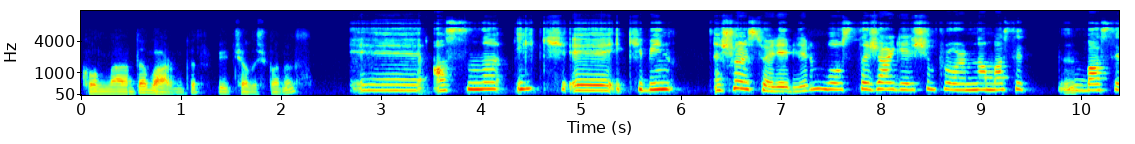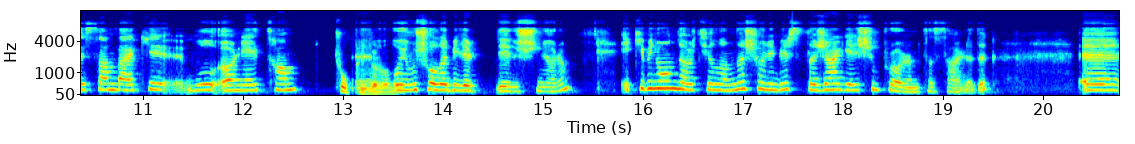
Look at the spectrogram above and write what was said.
konularda var mıdır bir çalışmanız? Ee, aslında ilk e, 2000 e, şöyle söyleyebilirim. Bu stajyer gelişim programından bahset, bahsetsem belki bu örneğe tam çok güzel e, olur. uymuş olabilir diye düşünüyorum. 2014 yılında şöyle bir stajyer gelişim programı tasarladık. Ee,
